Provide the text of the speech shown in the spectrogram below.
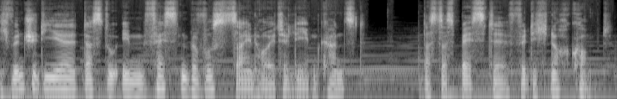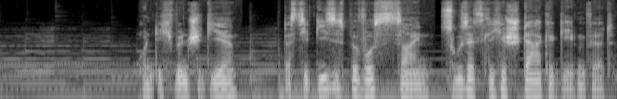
Ich wünsche dir, dass du im festen Bewusstsein heute leben kannst, dass das Beste für dich noch kommt. Und ich wünsche dir, dass dir dieses Bewusstsein zusätzliche Stärke geben wird,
